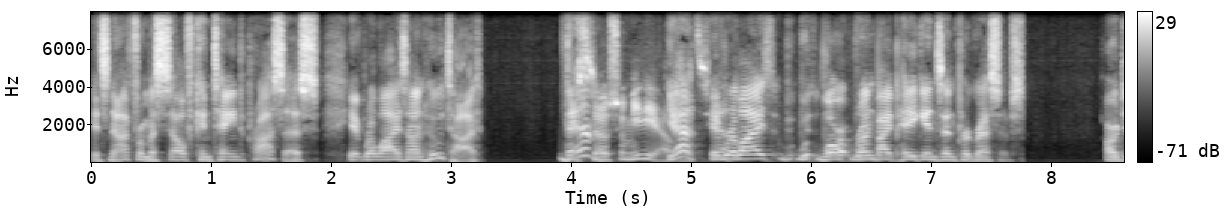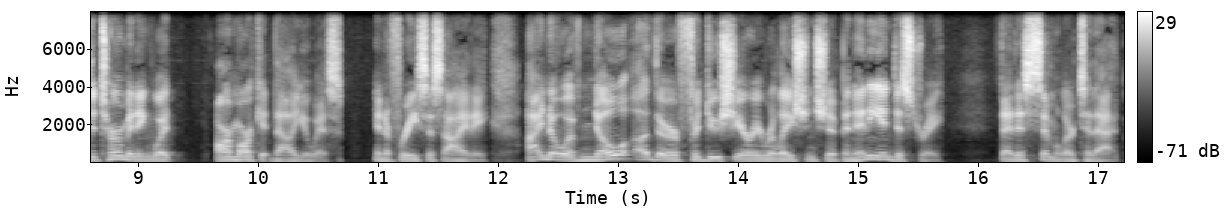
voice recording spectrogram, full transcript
It's not from a self-contained process. It relies on who, Todd? Them. social media Outlets, Yeah, outlets, it relies w- w- run by pagans and progressives are determining what our market value is in a free society. I know of no other fiduciary relationship in any industry that is similar to that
